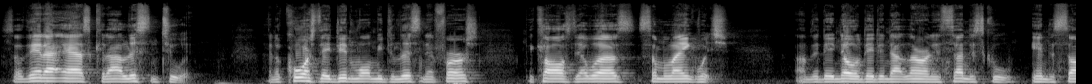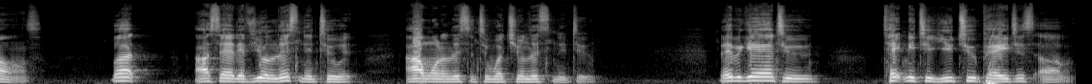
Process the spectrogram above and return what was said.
So then I asked, could I listen to it? And of course, they didn't want me to listen at first because there was some language um, that they know they did not learn in Sunday school in the songs. But I said, if you're listening to it, I want to listen to what you're listening to. They began to take me to YouTube pages of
